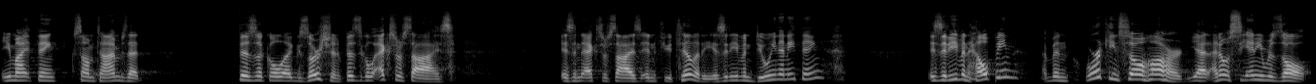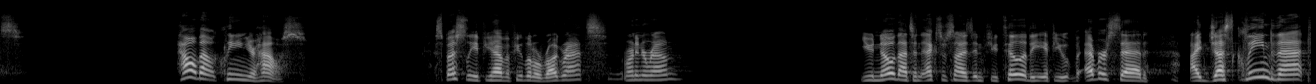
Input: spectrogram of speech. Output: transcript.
You might think sometimes that physical exertion, physical exercise, is an exercise in futility. Is it even doing anything? Is it even helping? I've been working so hard, yet I don't see any results. How about cleaning your house? Especially if you have a few little rugrats running around you know that's an exercise in futility if you've ever said, I just cleaned that.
